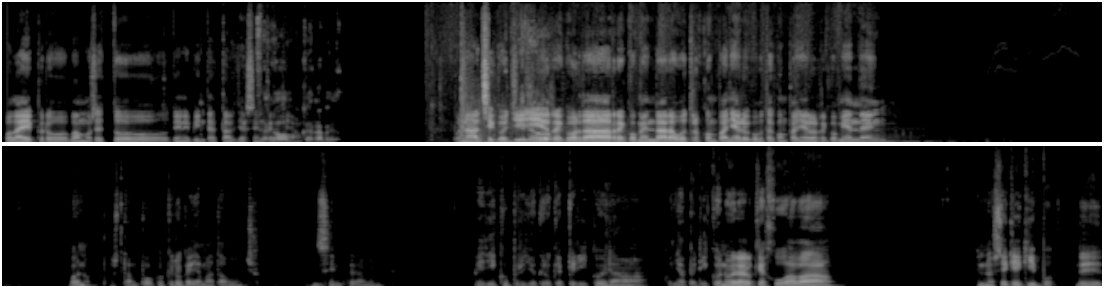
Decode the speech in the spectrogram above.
Podáis, pero vamos, esto tiene pinta de estar ya Se sentenciado. acabó, qué rápido. Pues nada, chicos, GG, recordad recomendar a vuestros compañeros, que vuestros compañeros recomienden. Bueno, pues tampoco creo que haya matado mucho, sinceramente. Perico, pero yo creo que Perico era... Coño, Perico no era el que jugaba no sé qué equipo de...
